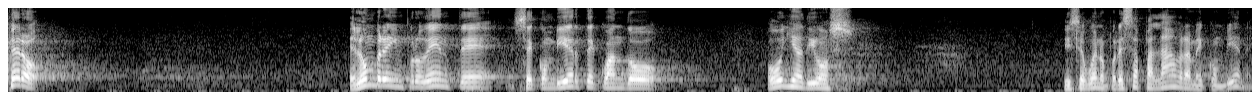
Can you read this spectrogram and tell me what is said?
pero, el hombre imprudente se convierte cuando oye a Dios. Dice, bueno, pero esa palabra me conviene.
